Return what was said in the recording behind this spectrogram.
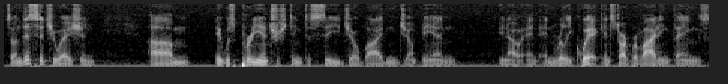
So in this situation, um, it was pretty interesting to see Joe Biden jump in, you know, and, and really quick and start providing things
